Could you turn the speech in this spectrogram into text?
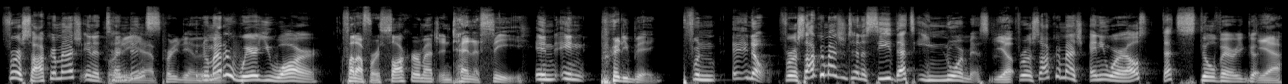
for a soccer match in attendance, yeah, pretty damn no big. matter where you are Flat out for a soccer match in Tennessee, in, in, pretty big. for, you know, for a soccer match in Tennessee, that's enormous. Yep. For a soccer match anywhere else, that's still very good. Yeah,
